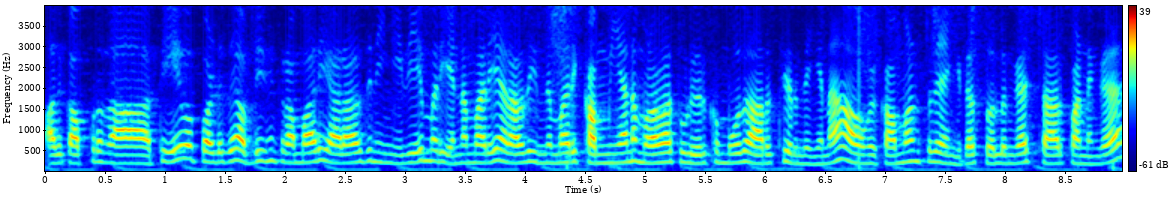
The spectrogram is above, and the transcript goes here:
அதுக்கப்புறம் தான் தேவைப்படுது அப்படிங்கிற மாதிரி யாராவது நீங்கள் இதே மாதிரி என்ன மாதிரி யாராவது இந்த மாதிரி கம்மியான மிளகாத்தூள் இருக்கும்போது அரைச்சிருந்தீங்கன்னா அவங்க கமெண்ட்ஸில் என்கிட்ட சொல்லுங்கள் ஷேர் பண்ணுங்கள்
